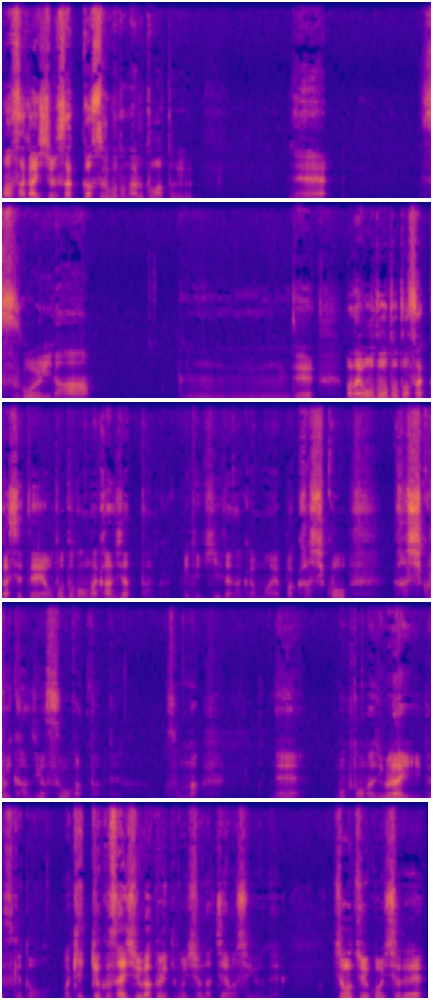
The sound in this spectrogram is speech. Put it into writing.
まさか一緒にサッカーすることになるとはという。ねすごいな。うーん、で、まあ、なんか弟とサッカーしてて、弟どんな感じだったんか見て聞いたら、なんかまあやっぱ賢、賢い感じがすごかったみたいな。そんな、ね僕と同じぐらいですけど、まあ、結局最終学歴も一緒になっちゃいましたけどね。小中高一緒で、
